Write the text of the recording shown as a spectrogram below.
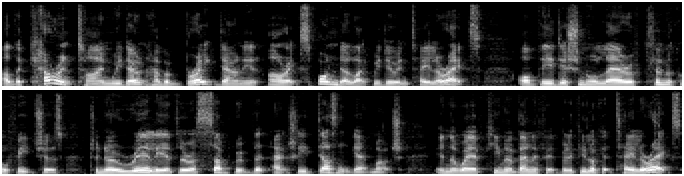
At the current time, we don't have a breakdown in RxPonder like we do in TAILORx of the additional layer of clinical features to know really if there are a subgroup that actually doesn't get much in the way of chemo benefit. But if you look at TAILORx,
